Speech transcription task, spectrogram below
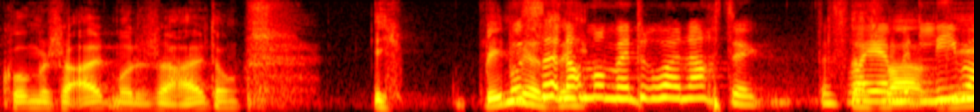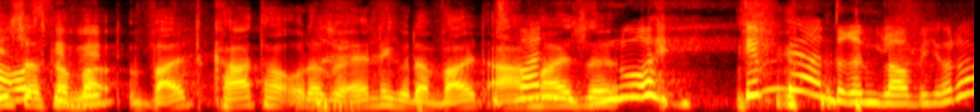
komische, altmodische Haltung. Bin Musst du noch einen Moment drüber nachdenken. Das war das ja war, mit Liebe wie hieß das nochmal? Waldkater oder so ähnlich oder Es waren Waldameise? nur Himbeeren drin, glaube ich, oder?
